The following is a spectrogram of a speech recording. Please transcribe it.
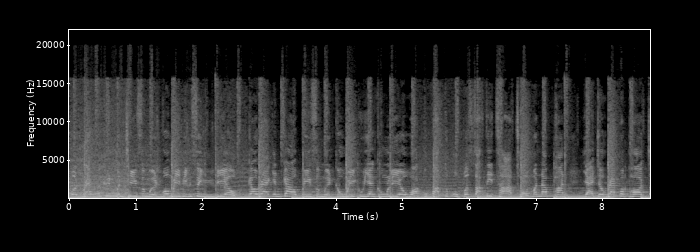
เปิดแรปมาขึ้นบัญชีเสมือนว่ามีเพียงสิ่งเดียวก้าวแรกยันก้าวปีเสมือนกวีกูยังคงเลียวว่ะกูปัดทุกอุปสรรคที่ถาโถมมานับพันอยากจะแรปเพราะพอใจ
